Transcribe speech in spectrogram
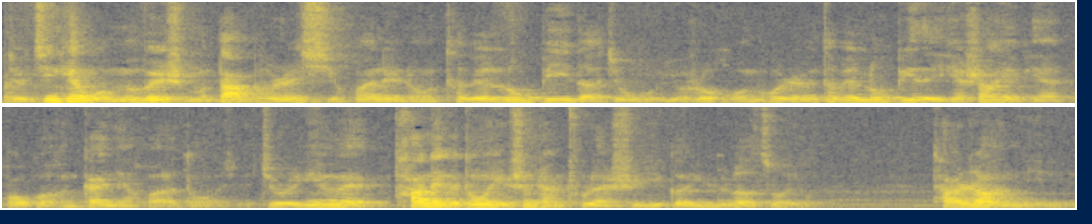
就今天我们为什么大部分人喜欢那种特别 low 逼的，就有时候我们会认为特别 low 逼的一些商业片，包括很概念化的东西，就是因为它那个东西生产出来是一个娱乐作用，它让你。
